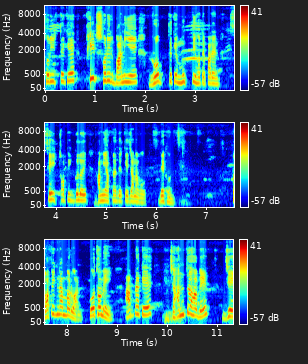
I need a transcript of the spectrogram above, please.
শরীর থেকে ফিট শরীর বানিয়ে রোগ থেকে মুক্তি হতে পারেন, সেই টপিকগুলোই আমি আপনাদেরকে জানাব। দেখুন, টপিক নাম্বার ওয়ান, প্রথমেই আপনাকে জানতে হবে যে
